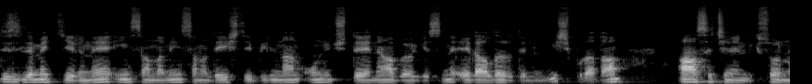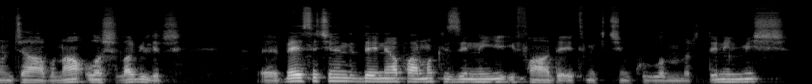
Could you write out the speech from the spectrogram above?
dizilemek yerine insandan insana değiştiği bilinen 13 DNA bölgesini ele alır denilmiş. Buradan A seçeneğindeki sorunun cevabına ulaşılabilir. Ee, B seçeneğinde DNA parmak izi neyi ifade etmek için kullanılır denilmiş.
